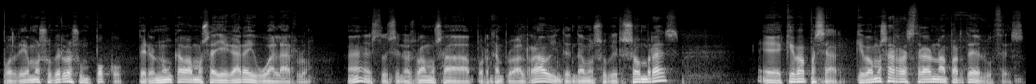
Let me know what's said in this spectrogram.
podríamos subirlos un poco, pero nunca vamos a llegar a igualarlo. ¿eh? Esto si nos vamos a, por ejemplo, al RAW, intentamos subir sombras, eh, ¿qué va a pasar? Que vamos a arrastrar una parte de luces,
